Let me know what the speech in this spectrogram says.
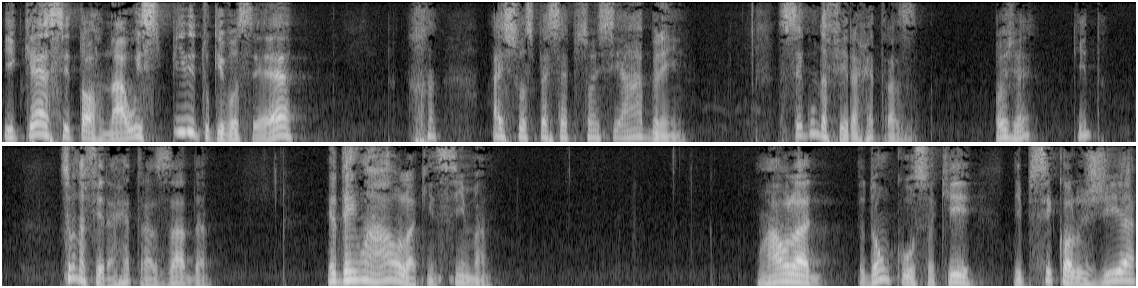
e quer se tornar o espírito que você é, as suas percepções se abrem. Segunda-feira retrasada. Hoje é? Quinta? Segunda-feira retrasada, eu dei uma aula aqui em cima. Uma aula, eu dou um curso aqui de psicologia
